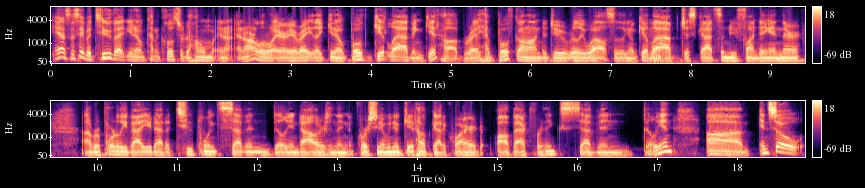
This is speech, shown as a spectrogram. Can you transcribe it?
Yeah, I was gonna say, but two that you know, kind of closer to home in our, in our little area, right? Like you know, both GitLab and GitHub, right, have both gone on to do really well. So you know, GitLab mm-hmm. just got some new funding, and they're uh, reportedly valued at a two point seven billion dollars. And then, of course, you know, we know GitHub got acquired a while back for I think seven billion. Um, and so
